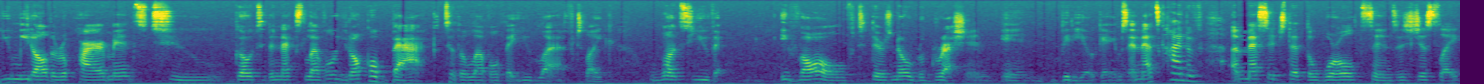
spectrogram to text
you meet all the requirements to go to the next level, you don't go back to the level that you left. Like once you've evolved, there's no regression in video games. And that's kind of a message that the world sends is just like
